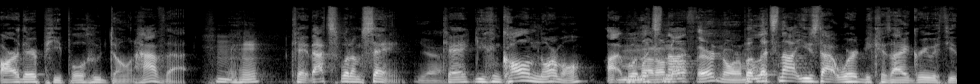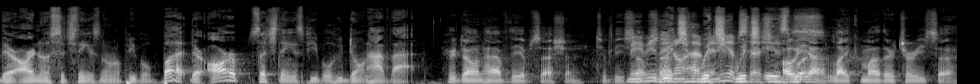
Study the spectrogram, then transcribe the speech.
are there people who don't have that? Okay, that's what I'm saying. Yeah. Okay, you can call them normal. I, Mm, I don't know if they're normal. But let's not use that word because I agree with you. There are no such thing as normal people, but there are such thing as people who don't have that. Who don't have the obsession to be self Maybe they Which- don't have which- any which obsession. is- Oh what- yeah, like Mother Teresa.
